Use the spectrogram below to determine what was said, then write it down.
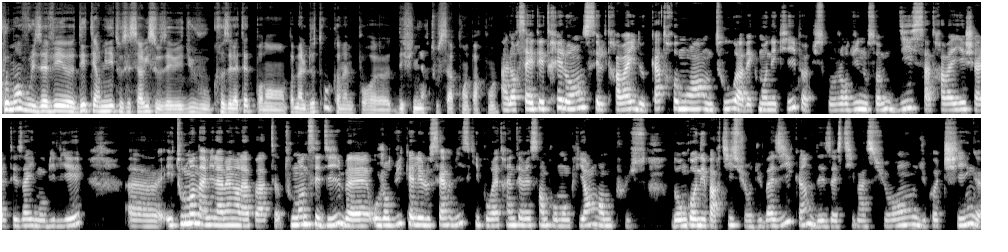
Comment vous les avez euh, déterminés, tous ces services? Vous avez dû vous creuser la tête pendant pas mal de temps quand même pour euh, définir tout ça point par point. Alors ça a été très long, c'est le travail de quatre mois en tout avec mon équipe, puisqu'aujourd'hui nous sommes 10 à travailler chez Alteza Immobilier. Euh, et tout le monde a mis la main à la pâte. Tout le monde s'est dit, ben, aujourd'hui, quel est le service qui pourrait être intéressant pour mon client en plus? Donc, on est parti sur du basique, hein, des estimations, du coaching.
